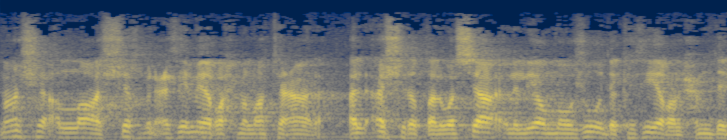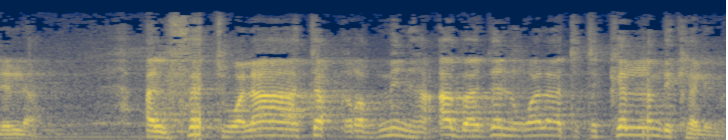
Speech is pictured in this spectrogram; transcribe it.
ما شاء الله الشيخ بن عثيمين رحمه الله تعالى. الأشرطة الوسائل اليوم موجودة كثيرة الحمد لله. الفتوى لا تقرب منها أبدا ولا تتكلم بكلمة.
